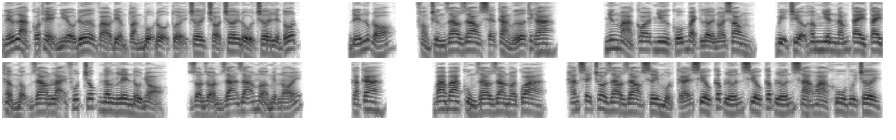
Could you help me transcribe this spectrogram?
nếu là có thể nhiều đưa vào điểm toàn bộ độ tuổi chơi trò chơi đồ chơi liền tốt. Đến lúc đó, phòng chứng giao giao sẽ càng ưa thích ra nhưng mà coi như cố bạch lời nói xong, bị triệu hâm nhiên nắm tay tay thẩm mộng giao lại phút chốc nâng lên đầu nhỏ, giòn giòn dã dã mở miệng nói, ca ca. Ba ba cùng giao giao nói qua, hắn sẽ cho giao giao xây một cái siêu cấp lớn siêu cấp lớn xa hoa khu vui chơi.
